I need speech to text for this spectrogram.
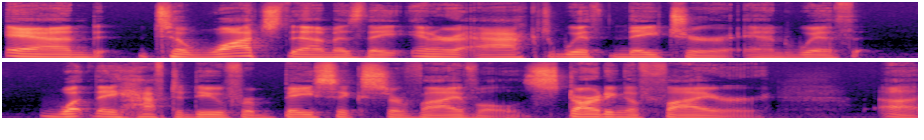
And to watch them as they interact with nature and with what they have to do for basic survival, starting a fire, uh,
